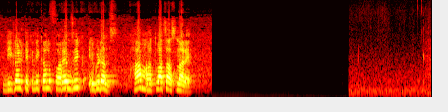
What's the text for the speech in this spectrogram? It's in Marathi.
लिगल टेक्निकल फॉरेन्सिक एव्हिडन्स हा महत्त्वाचा असणार आहे.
